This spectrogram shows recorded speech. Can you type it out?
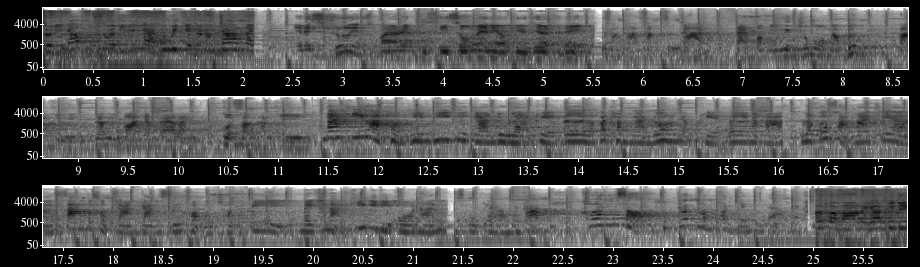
สวัสดีครับ สวัสดีแขกผู้มีเกียรติทุกท่านนะ It is truly inspiring to see so many of you here today. สามารถสั่งซื้อได้ แต่พอมีหนึ่งชั่วโมงมาปุ๊บบางทีนั่งอยู่บ้านอยากได้อะไร กดสั่งทันที หน้าที่หลักของทีมพี่คือการดูแลครีเอเตอร์แล้วก็ทำงานร่วมกับครีเอเตอร์นะคะ แล้วก็สามารถที่จะสร้างประสบการณ์การซื้อของบนช้อปปี้ในขณะที่วิดีโอนั้นถูกแล้วนะคะข้ อที่2ทุกท่านทำคอนเทนต์อยู่แล้วนะคะต่อมานะครับยินดี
